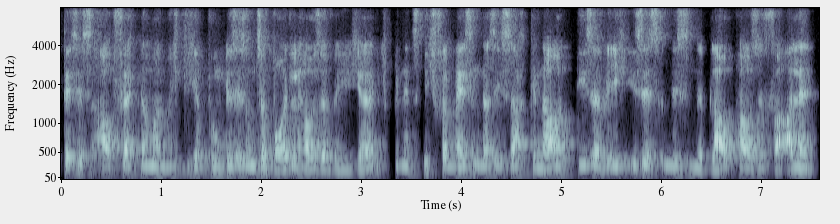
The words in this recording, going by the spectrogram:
das ist auch vielleicht nochmal ein wichtiger Punkt. Das ist unser Beutelhauser Weg. Ja. Ich bin jetzt nicht vermessen, dass ich sage, genau dieser Weg ist es und das ist eine Blaupause für alle.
